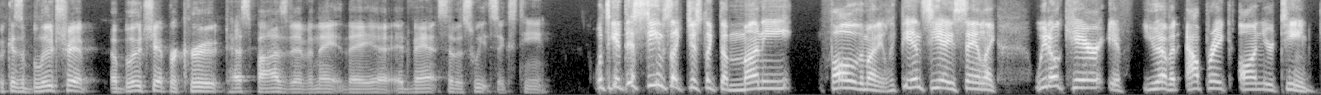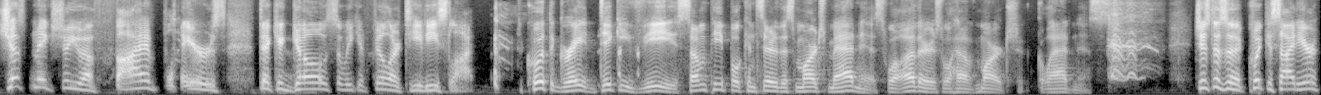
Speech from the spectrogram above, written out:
because a blue chip a blue chip recruit tests positive and they they uh, advance to the Sweet 16. Once again, this seems like just like the money, follow the money. Like the NCAA is saying, like, we don't care if you have an outbreak on your team. Just make sure you have five players that can go so we can fill our TV slot. To quote the great Dickie V, some people consider this March Madness, while others will have March Gladness. Just as a quick aside here,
